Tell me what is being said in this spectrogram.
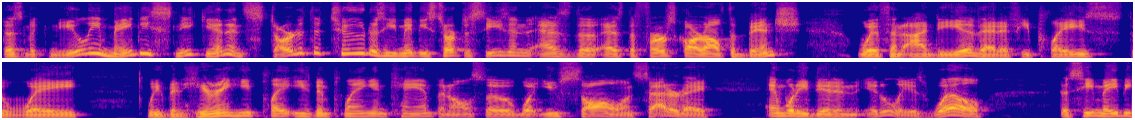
Does McKneely maybe sneak in and start at the two? Does he maybe start the season as the as the first guard off the bench with an idea that if he plays the way we've been hearing he play he's been playing in camp and also what you saw on Saturday and what he did in Italy as well, does he maybe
